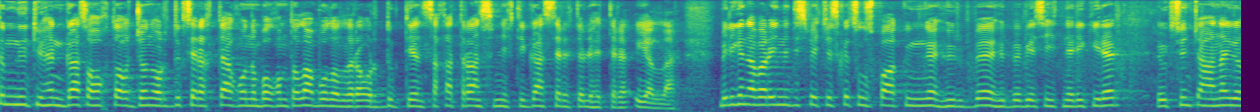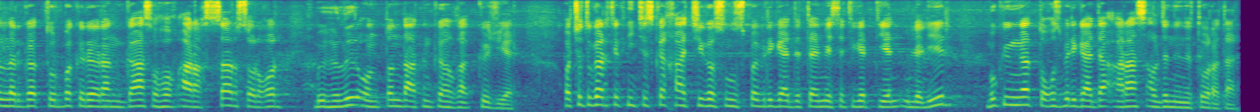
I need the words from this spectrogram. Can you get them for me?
тымны түйен газ оқтағы жон ордық сәріқтақ оны болғымтала болалары ордық ден сақа транснефти газ сәріттөлі ұялар. Білген аварийны диспетческе сұлыспа күнге хүрбе, хүрбе бесі хитнері керер, өксін чағана ұяларға турба кіреран газ оқ арақсар сорғыр бұғылыр онтон датын кығылға көжер. Очотугар техническа хатчига сұлыспа бригады тәместі тигертиен үлелер, Бүгінгі 9 бригада арас алдыныны торатар.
